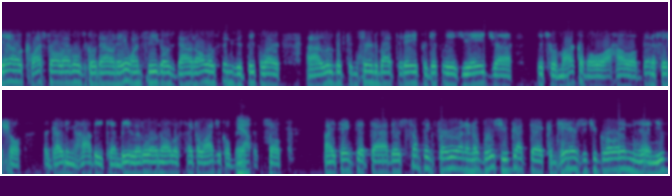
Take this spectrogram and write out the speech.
you know cholesterol levels go down a1c goes down all those things that people are uh, a little bit concerned about today particularly as you age uh it's remarkable how beneficial the gardening hobby can be let alone all the psychological benefits yep. so I think that uh, there's something for everyone. I know, Bruce, you've got uh, containers that you grow in, and you've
